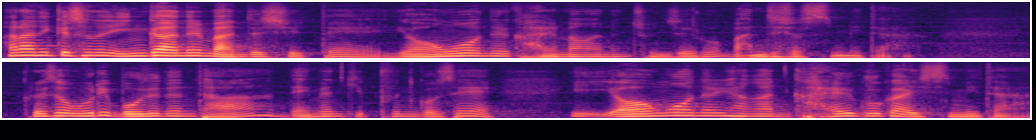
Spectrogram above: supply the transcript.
하나님께서는 인간을 만드실 때 영원을 갈망하는 존재로 만드셨습니다. 그래서 우리 모두는 다 내면 깊은 곳에 이 영혼을 향한 갈구가 있습니다.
